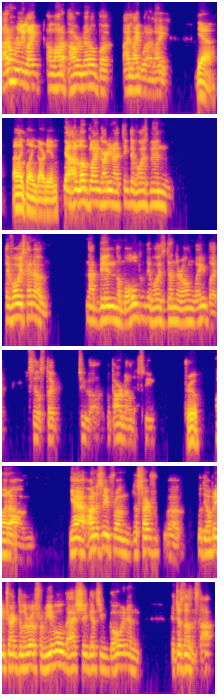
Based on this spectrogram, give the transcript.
I don't really like a lot of power metal, but I like what I like. yeah i like blind guardian Yeah, I love Blind Guardian. I think they've always been, they've always kind of not been the mold. They've always done their own way, but still stuck to uh, the power metal scene. true But um, yeah, honestly, from the start uh, with the opening track, "Deliver Us from Evil," that shit gets you going, and it just doesn't stop.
